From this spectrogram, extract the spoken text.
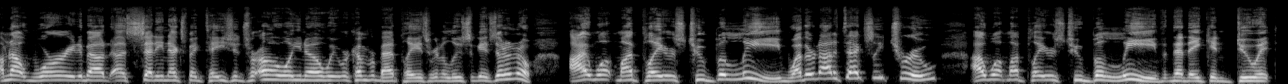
I'm not worried about uh, setting expectations for. Oh well, you know we, we're coming from bad plays. We're going to lose some games. No, no, no. I want my players to believe, whether or not it's actually true. I want my players to believe that they can do it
